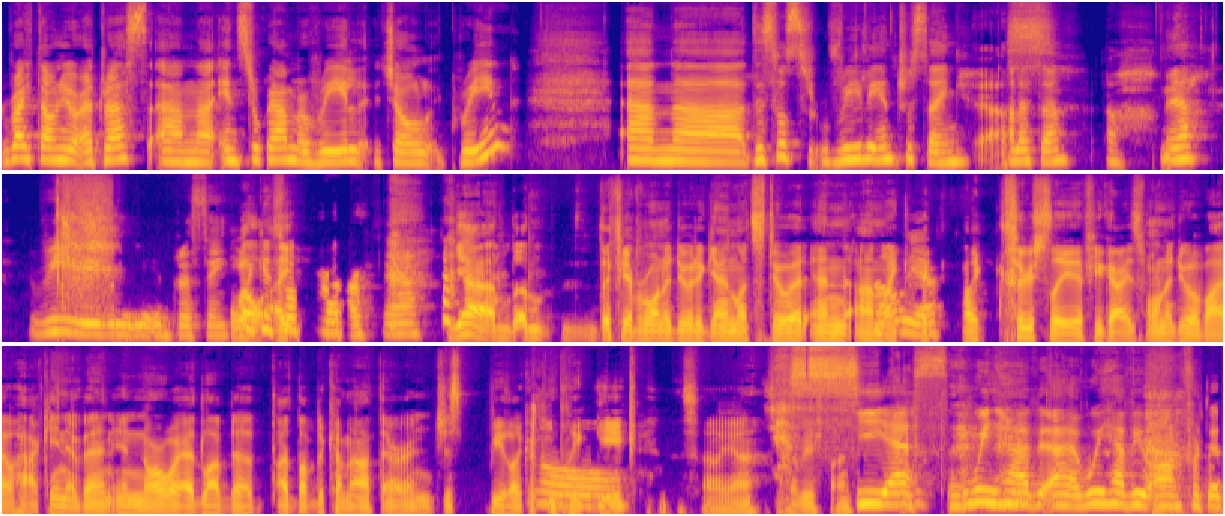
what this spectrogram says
write down your address and uh, Instagram, real Joel Greene. And uh, this was really interesting, Yes. Aletta. Oh, Yeah, really, really interesting. Well, we could I- talk forever. yeah. yeah, if you ever want to do it again, let's do it. And um, Oh, like, yeah. like, like seriously, if you guys want to do a biohacking event in Norway, I'd love to. I'd love to come out there and just be like a complete Oh. geek. So yeah, that'd be fun. Yes, we have uh, we have you on for the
